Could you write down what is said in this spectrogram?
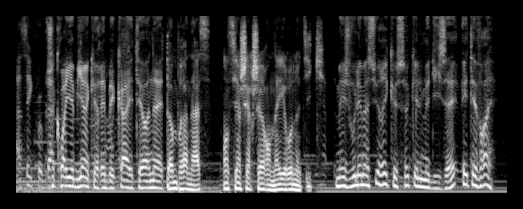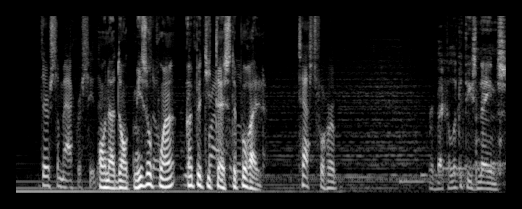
Je croyais bien que Rebecca était honnête. Tom Branas, ancien chercheur en aéronautique. Mais je voulais m'assurer que ce qu'elle me disait était vrai. On a donc mis au point un petit test pour elle. Rebecca, look at these names,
